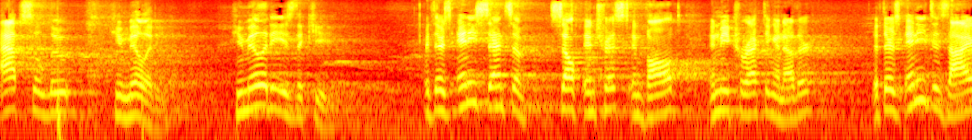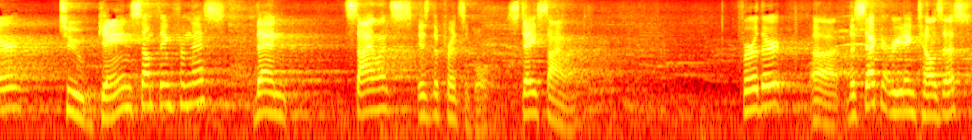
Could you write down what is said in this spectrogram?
absolute humility. Humility is the key. If there's any sense of self interest involved in me correcting another, if there's any desire to gain something from this, then silence is the principle. Stay silent. Further, uh, the second reading tells us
